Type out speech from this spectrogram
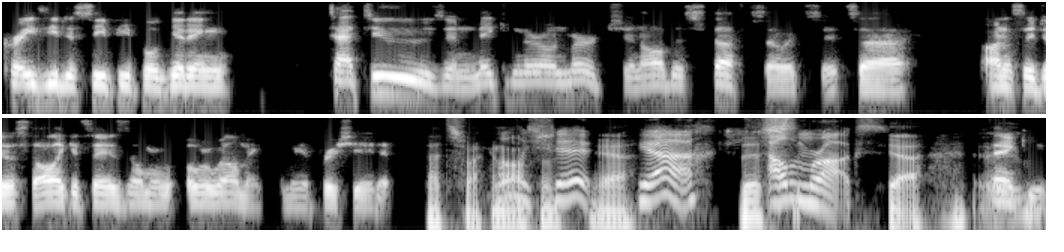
crazy to see people getting tattoos and making their own merch and all this stuff. So it's it's uh honestly just all I could say is overwhelming, and we appreciate it. That's fucking Holy awesome. shit. Yeah. Yeah. This Album rocks. Yeah. Thank you.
